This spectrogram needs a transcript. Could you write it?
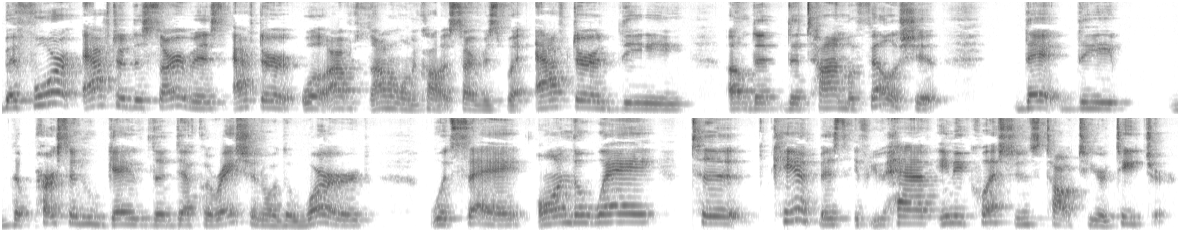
before after the service after well I, I, don't want to call it service but after the of the the time of fellowship that the the person who gave the declaration or the word would say on the way to campus if you have any questions talk to your teacher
